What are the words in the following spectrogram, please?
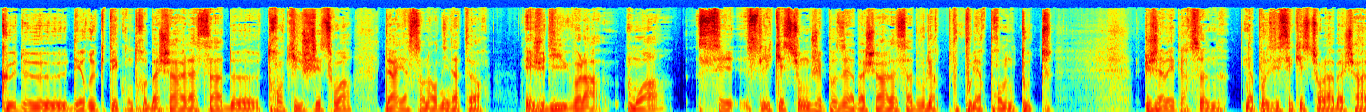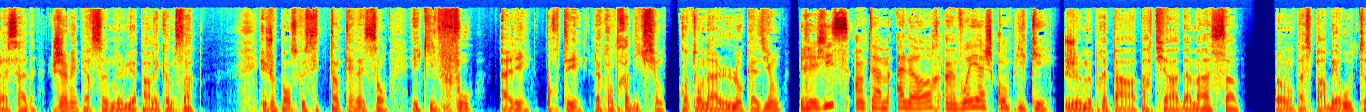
que de d'éructer contre Bachar el-Assad euh, tranquille chez soi derrière son ordinateur. Et je dis voilà, moi, c'est les questions que j'ai posées à Bachar el-Assad, vous, vous pouvez les reprendre toutes. Jamais personne n'a posé ces questions-là à Bachar el-Assad, jamais personne ne lui a parlé comme ça. Et je pense que c'est intéressant et qu'il faut aller porter la contradiction quand on a l'occasion. Régis entame alors un voyage compliqué. Je me prépare à partir à Damas. On passe par Beyrouth.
